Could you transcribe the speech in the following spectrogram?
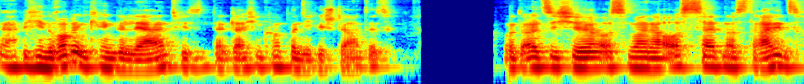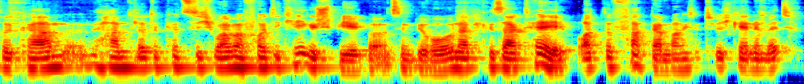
hab ich ihn Robin kennengelernt. Wir sind dann gleich in Company gestartet. Und als ich äh, aus meiner Auszeit in Australien zurückkam, haben die Leute plötzlich Warhammer 40k gespielt bei uns im Büro. Und habe ich gesagt, hey, what the fuck, da mache ich natürlich gerne mit.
